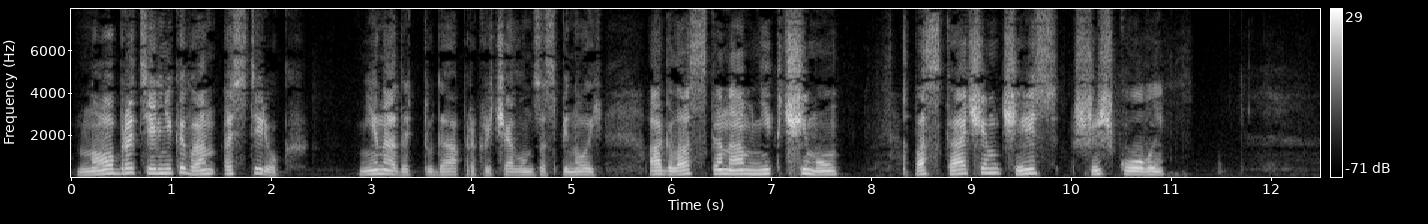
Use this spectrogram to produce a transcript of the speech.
Но брательник Иван остерег. «Не надо туда!» — прокричал он за спиной. «А глазка нам ни к чему!» поскачем через Шишковы.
